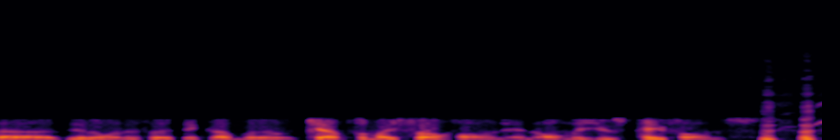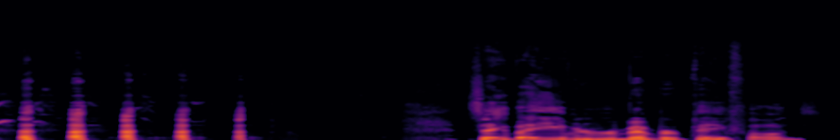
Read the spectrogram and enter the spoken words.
uh, the other one is I think I'm going to cancel my cell phone and only use payphones. Does anybody even remember payphones?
